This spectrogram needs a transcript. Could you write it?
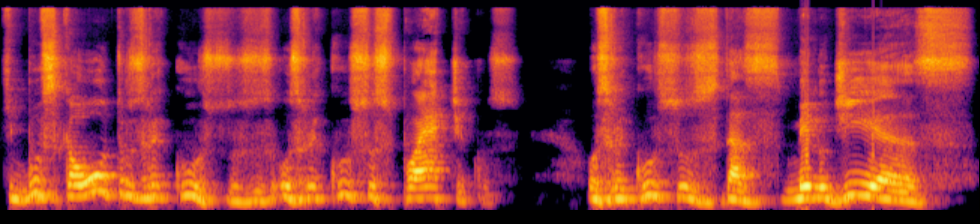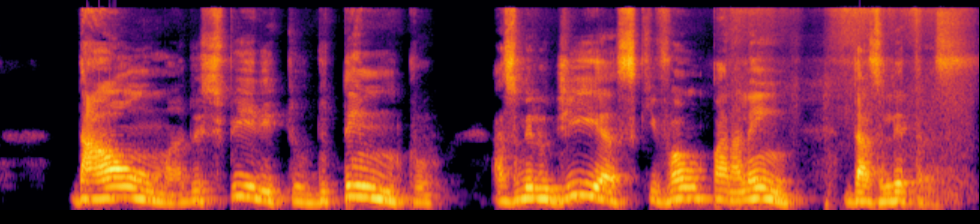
que busca outros recursos, os recursos poéticos, os recursos das melodias da alma, do espírito, do tempo, as melodias que vão para além das letras.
